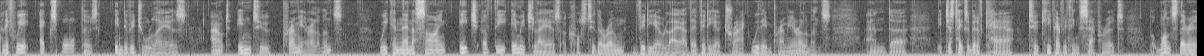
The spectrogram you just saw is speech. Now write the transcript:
And if we export those individual layers out into Premiere Elements, we can then assign each of the image layers across to their own video layer, their video track within Premiere Elements. And uh, it just takes a bit of care to keep everything separate, but once they're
